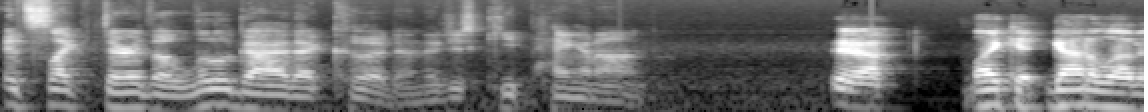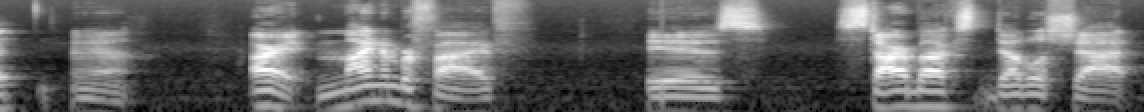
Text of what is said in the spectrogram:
It's like they're the little guy that could, and they just keep hanging on. Yeah. Like it, gotta love it. Yeah. All right, my number five is Starbucks Double Shot,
